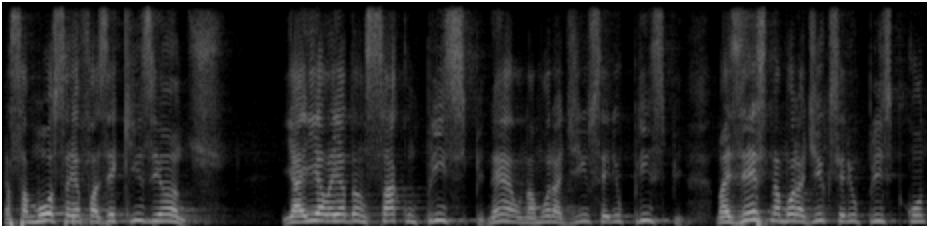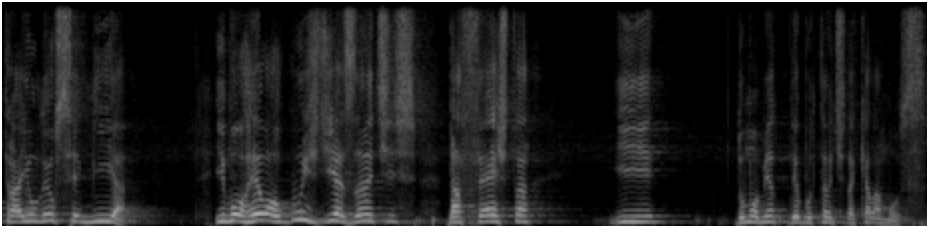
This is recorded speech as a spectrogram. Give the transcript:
essa moça ia fazer 15 anos. E aí ela ia dançar com o príncipe, né? O namoradinho seria o príncipe. Mas esse namoradinho que seria o príncipe contraiu leucemia e morreu alguns dias antes da festa e do momento debutante daquela moça.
